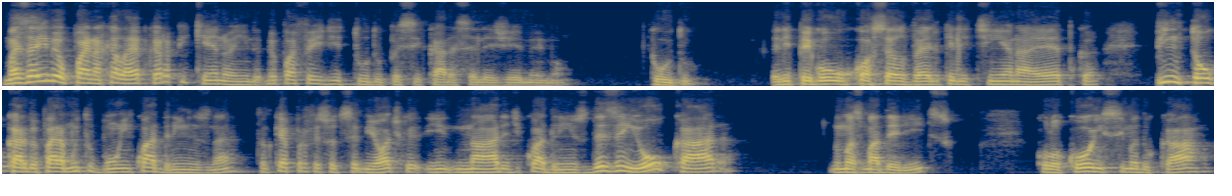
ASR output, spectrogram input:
Mas aí meu pai, naquela época, era pequeno ainda. Meu pai fez de tudo para esse cara se eleger, meu irmão. Tudo. Ele pegou o corcel velho que ele tinha na época, pintou o cara. Meu pai era muito bom em quadrinhos, né? Tanto que é professor de semiótica e na área de quadrinhos. Desenhou o cara numas madeirites, colocou em cima do carro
